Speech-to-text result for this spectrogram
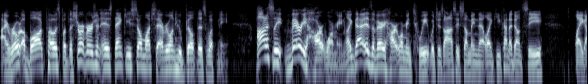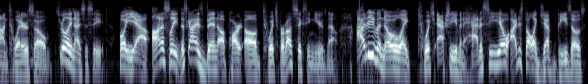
I wrote a blog post, but the short version is thank you so much to everyone who built this with me. Honestly, very heartwarming. Like that is a very heartwarming tweet, which is honestly something that like you kind of don't see like on Twitter, so it's really nice to see. But yeah, honestly, this guy has been a part of Twitch for about 16 years now. I didn't even know like Twitch actually even had a CEO. I just thought like Jeff Bezos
